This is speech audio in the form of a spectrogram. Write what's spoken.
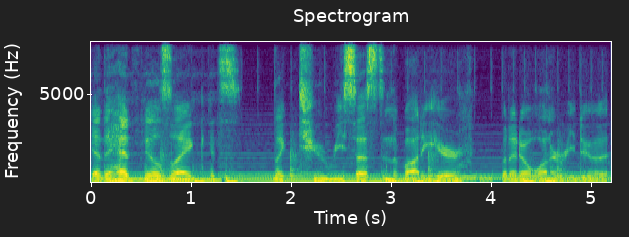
Yeah, the head feels like it's like too recessed in the body here, but I don't want to redo it.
